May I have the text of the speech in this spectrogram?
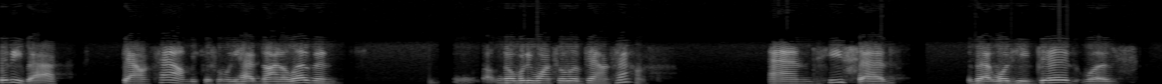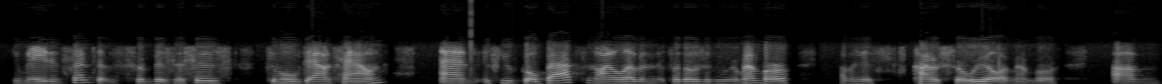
city back downtown because when we had nine eleven, nobody wants to live downtown, and he said that what he did was he made incentives for businesses to move downtown and if you go back to 9/11, for those of you who remember, I mean it's kind of surreal. I remember um,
